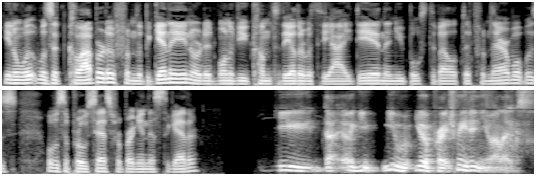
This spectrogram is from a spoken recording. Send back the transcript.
you know, was it collaborative from the beginning, or did one of you come to the other with the idea and then you both developed it from there? What was what was the process for bringing this together? You that, uh, you you you approached me, didn't you, Alex?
